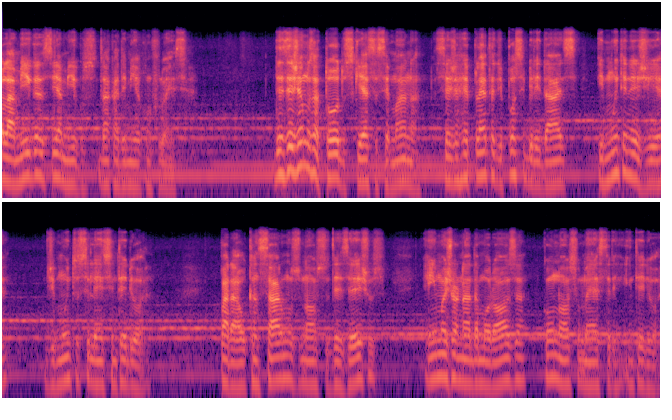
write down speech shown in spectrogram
Olá, amigas e amigos da Academia Confluência. Desejamos a todos que essa semana seja repleta de possibilidades e muita energia, de muito silêncio interior, para alcançarmos nossos desejos em uma jornada amorosa com o nosso Mestre interior.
